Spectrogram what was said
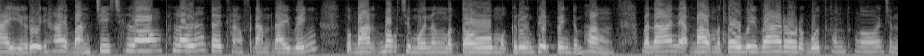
ដៃរួចហើយបានជិះឆ្លងផ្លូវនឹងទៅខាងស្ដាំដៃវិញក៏បានបុកជាមួយនឹងម៉ូតូមួយគ្រឿងទៀតពេញទំហឹងបណ្ដាអ្នកបើកម៉ូតូ Viva រងរបួសធ្ងន់ធ្ងរចំ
